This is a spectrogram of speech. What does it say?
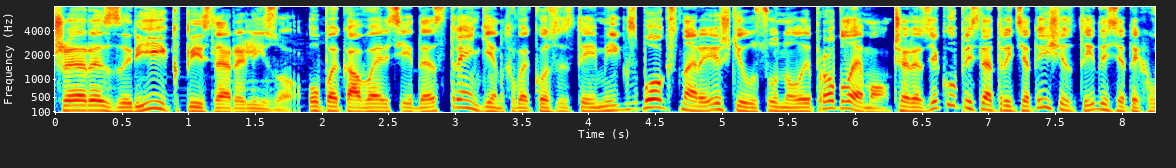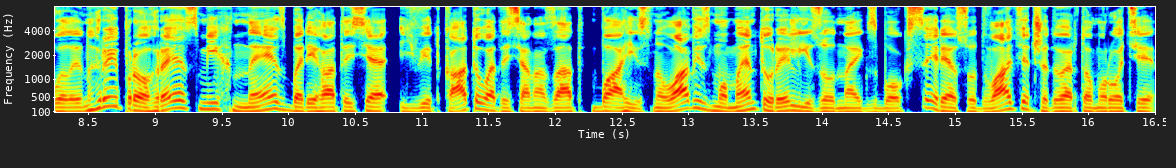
Через рік після релізу у ПК-версії Death Stranding в екосистемі Xbox нарешті усунули проблему, через яку після 30-60 хвилин гри прогрес міг не зберігатися і відкатуватися назад. Баг існував із моменту релізу на Xbox Series у 24-му році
